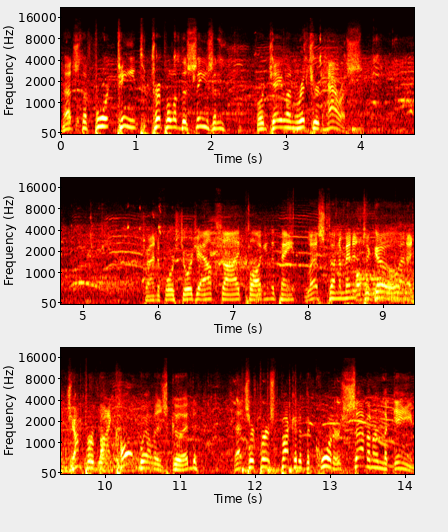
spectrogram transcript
That's the 14th triple of the season for Jaelyn Richard Harris. Trying to force Georgia outside, clogging the paint. Less than a minute to go, and a jumper by Caldwell is good. That's her first bucket of the quarter, seven in the game.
